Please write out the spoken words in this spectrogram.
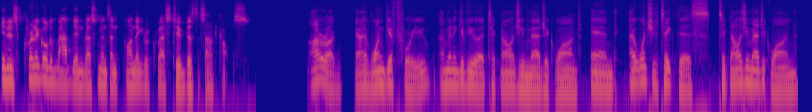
It is critical to map the investments and funding requests to business outcomes. Anurag, I have one gift for you. I'm going to give you a technology magic wand. And I want you to take this technology magic wand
